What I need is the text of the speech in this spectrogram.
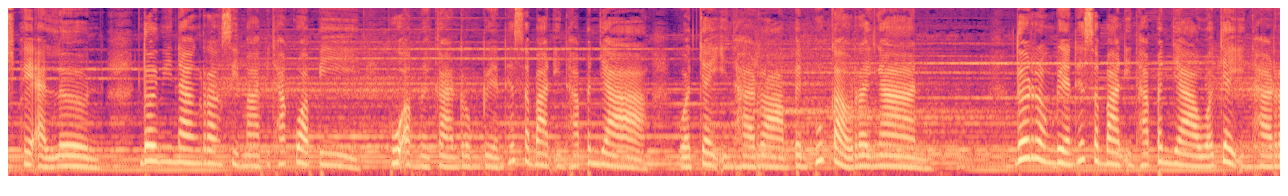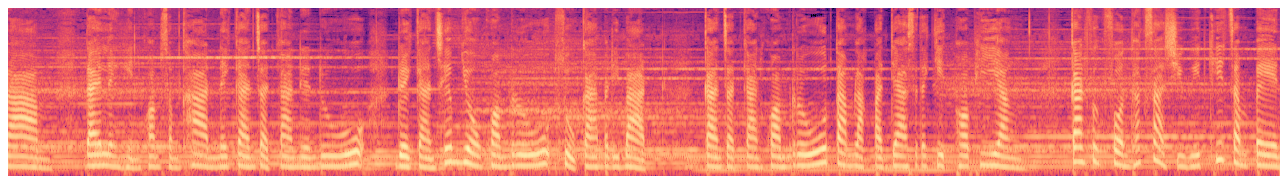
ส์เพย์แอนด์เลิร์นโดยมีนางรังสีมาพิทักษ์วาปี ผู้อำนวยการโรงเรียนเทศบาลอินทปัญญา วัดใหญ่อินทาราม เป็นผู้กล่าวรายงาน โดยโรงเรียนเทศบาลอินทปัญญา วัดใหญ่อินทาราม ได้เล็งเห็นความสำคัญในการจัดการเรียนรู้ โดยการเชื่อมโยงความรู้สู่การปฏิบัติ การจัดการความรู้ตามหลักปรัชญาเศรษฐกิจพอเพียง การฝึกฝนทักษะชีวิตที่จำเป็น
